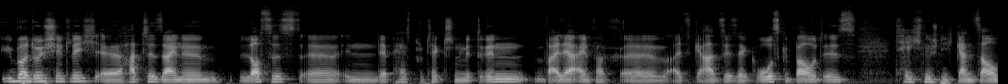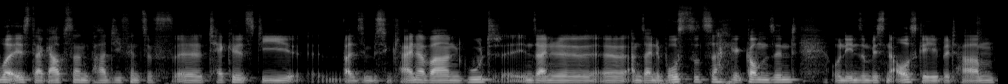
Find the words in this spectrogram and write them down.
überdurchschnittlich, äh, hatte seine Losses äh, in der Pass Protection mit drin, weil er einfach äh, als Guard sehr, sehr groß gebaut ist, technisch nicht ganz sauber ist. Da gab es dann ein paar Defensive äh, Tackles, die, weil sie ein bisschen kleiner waren, gut in seine, äh, an seine Brust sozusagen gekommen sind und ihn so ein bisschen ausgehebelt haben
